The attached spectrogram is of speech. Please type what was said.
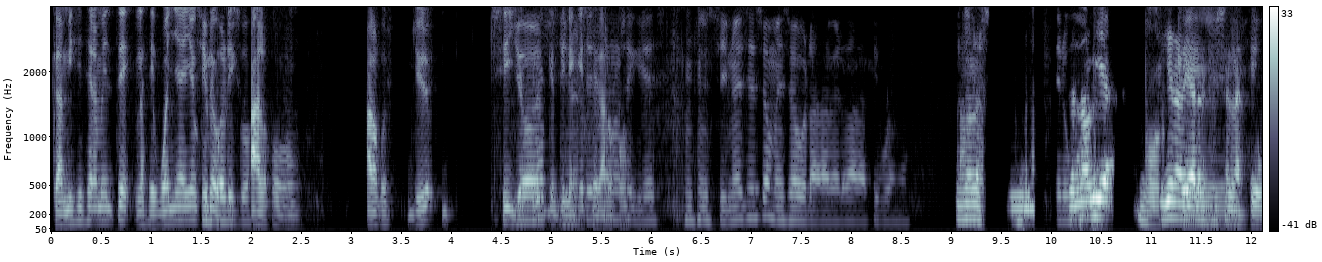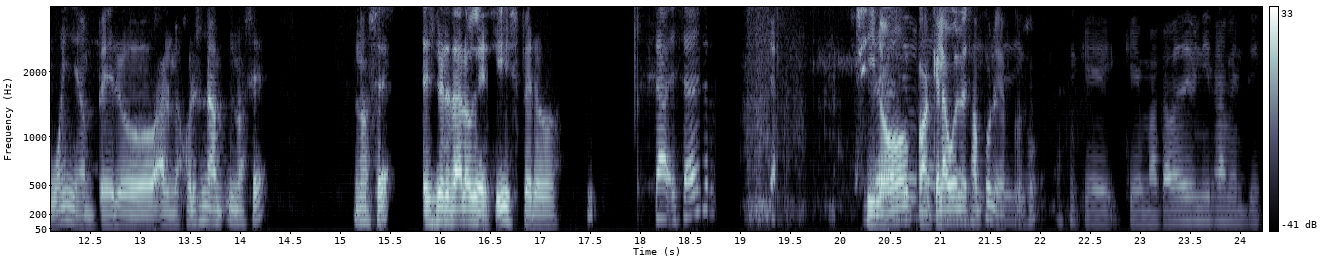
Que a mí, sinceramente, la cigüeña yo creo que es algo. algo yo, sí, yo, creo que si tiene no que es ser eso, algo. No sé qué es. si no es eso, me sobra, la verdad, la cigüeña. No lo sé. Pero Yo no había, sí que no había Porque- reflexión en la cigüeña, pero a lo mejor es una, no sé. No sé. Es verdad lo que decís, pero sa- ¿Sabes lo que Si Yo la no, ¿para qué la vuelves a poner? sé. que, que me acaba de venir a la mente.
